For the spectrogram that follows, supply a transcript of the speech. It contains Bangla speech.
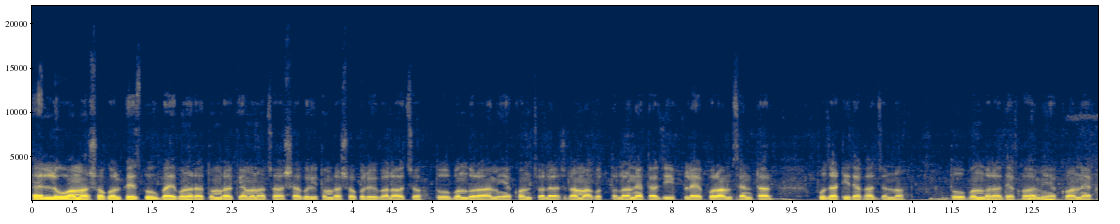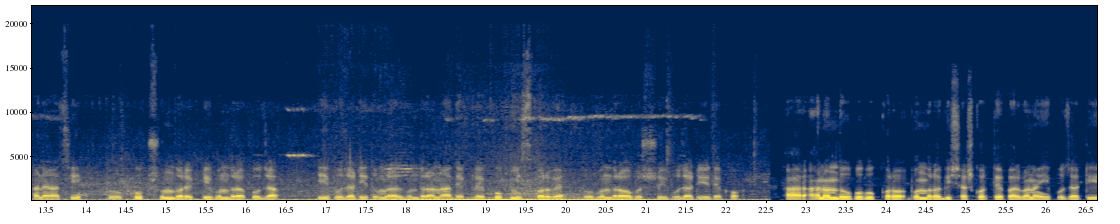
হ্যালো আমার সকল ফেসবুক ভাই বোনেরা তোমরা কেমন আছো? আশা করি তোমরা সকলেই ভালো আছো। তো বন্ধুরা, আমি এখন চলে আসলাম আগরতলা নেতাজি প্ল্যাটফর্ম সেন্টার পূজাটি দেখার জন্য। তো বন্ধুরা, দেখো, আমি এখন এখানে আছি। তো খুব সুন্দর একটি বন্ধুরা পূজা। এই পূজাটি তোমরা বন্ধুরা না দেখলে খুব মিস করবে। তো বন্ধুরা, অবশ্যই পূজাটি দেখো। আর আনন্দ উপভোগ করো। বন্ধুরা, বিশ্বাস করতে পারবে না, এই পূজাটি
